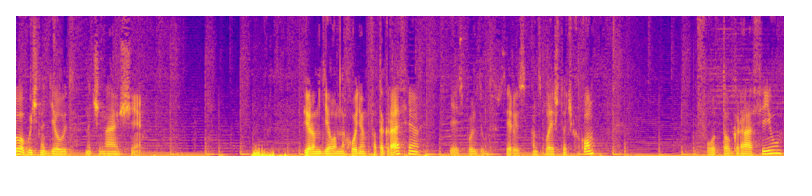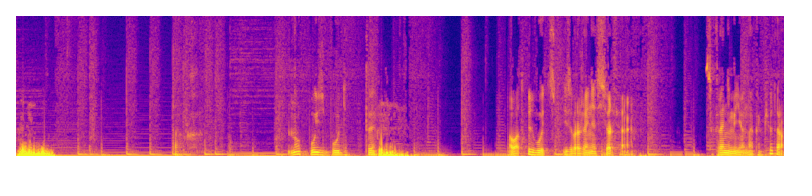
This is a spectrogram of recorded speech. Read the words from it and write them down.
Что обычно делают начинающие? Первым делом находим фотографию. Я использую сервис unsplash.com. Фотографию. Так. Ну, пусть будет... Вот, пусть будет изображение с серферами. Сохраним ее на компьютер.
